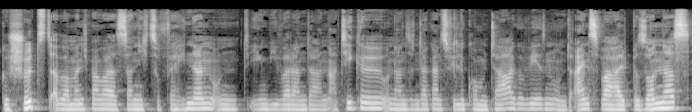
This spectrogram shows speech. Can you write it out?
geschützt, aber manchmal war es dann nicht zu verhindern und irgendwie war dann da ein Artikel und dann sind da ganz viele Kommentare gewesen und eins war halt besonders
